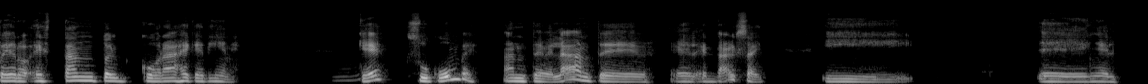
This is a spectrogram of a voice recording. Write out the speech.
pero es tanto el coraje que tiene que sucumbe ante, ¿verdad? Ante el, el Dark Side. Y eh, en el,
